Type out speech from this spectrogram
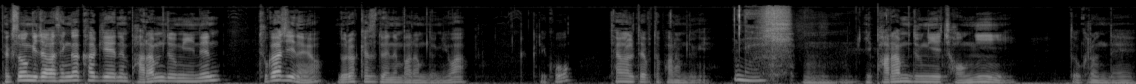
백성원 기자가 생각하기에는 바람둥이는 두 가지네요. 노력해서 되는 바람둥이와 그리고 태어날 때부터 바람둥이. 네. 음, 이 바람둥이의 정의 또 그런데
